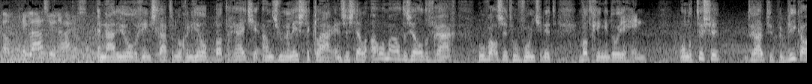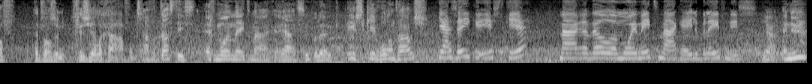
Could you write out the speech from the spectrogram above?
dan helaas weer naar huis. En na die huldiging staat er nog een heel batterijtje aan journalisten klaar. En ze stellen allemaal dezelfde vraag. Hoe was het? Hoe vond je het? Wat ging er door je heen? Ondertussen druipt het publiek af. Het was een gezellige avond. Ja, fantastisch. Echt mooi om mee te maken. Ja, superleuk. Eerste keer Holland House? Ja, zeker. Eerste keer. Maar uh, wel uh, mooi mee te maken. Hele belevenis. Ja. En nu?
